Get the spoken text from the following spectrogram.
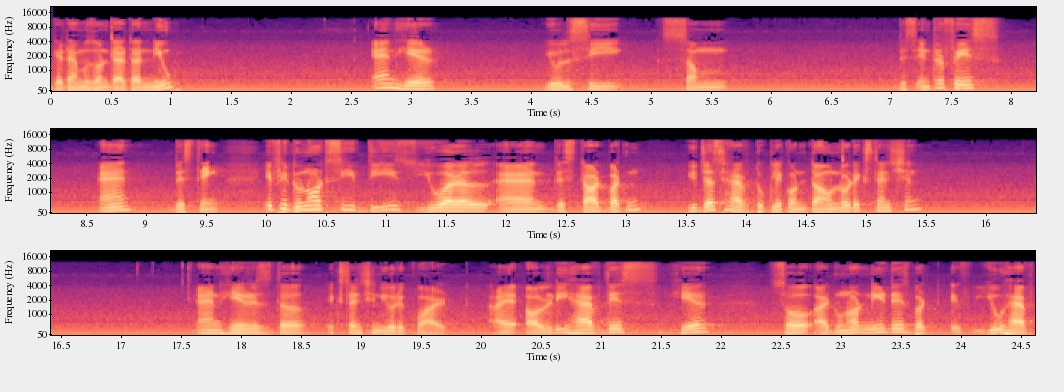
get amazon data new. And here you will see some this interface and this thing. If you do not see these URL and this start button you just have to click on download extension. And here is the extension you required. I already have this here so I do not need this but if you have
